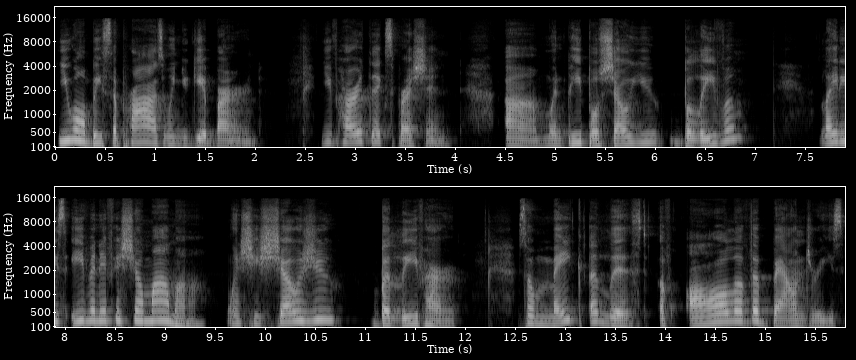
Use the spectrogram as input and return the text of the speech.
you won't be surprised when you get burned. You've heard the expression, um, when people show you, believe them. Ladies, even if it's your mama, when she shows you, believe her. So make a list of all of the boundaries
